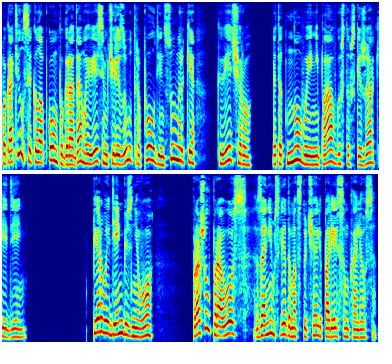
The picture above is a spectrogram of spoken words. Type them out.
покатился колобком по городам и весим через утро, полдень, сумерки, к вечеру, этот новый, не по-августовски жаркий день. Первый день без него. Прошел паровоз, за ним следом отстучали по рельсам колеса.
